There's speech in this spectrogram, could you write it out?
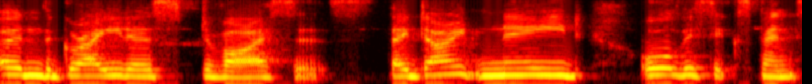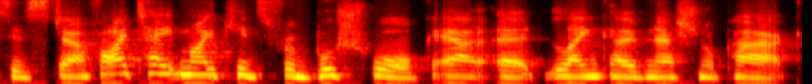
and the greatest devices. They don't need all this expensive stuff. I take my kids for a bushwalk out at lane cove national park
